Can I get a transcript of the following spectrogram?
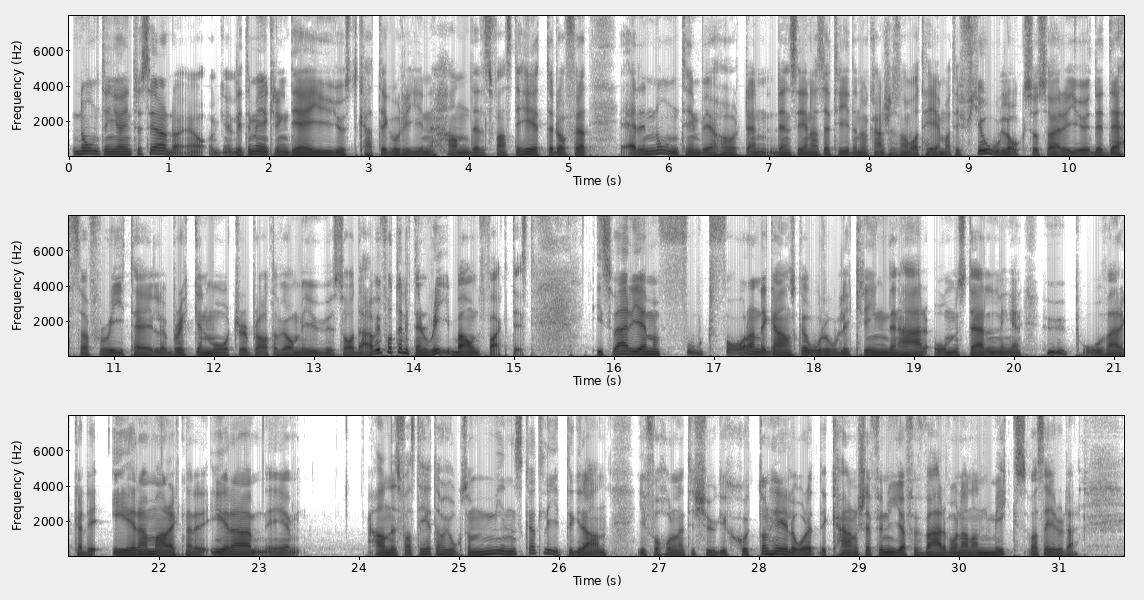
Någonting jag är intresserad av, ja, lite mer kring, det är ju just kategorin handelsfastigheter då. För att är det någonting vi har hört den, den senaste tiden och kanske som var temat i fjol också så är det ju the death of retail, brick and mortar pratar vi om i USA. Där har vi fått en liten rebound faktiskt. I Sverige är man fortfarande ganska orolig kring den här omställningen. Hur påverkar det era marknader, era eh, Handelsfastigheter har ju också minskat lite grann i förhållande till 2017 hela året. Det kanske är för nya förvärv och en annan mix. Vad säger du där?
